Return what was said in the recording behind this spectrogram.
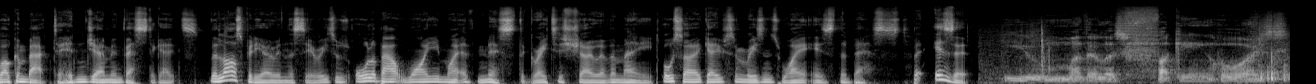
welcome back to Hidden Gem Investigates. The last video in the series was all about why you might have missed the greatest show ever made. Also, I gave some reasons why it is the best. But is it? You motherless fucking whores.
